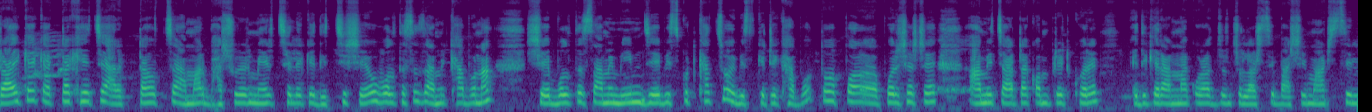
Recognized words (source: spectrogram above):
ড্রাই কেক একটা খেয়েছে, আরেকটা হচ্ছে আমার ভাসুরের মেয়ের ছেলেকে দিচ্ছি। সেও বলতেছে যে, আমি খাব না। সে বলতেছে, আমি মিম যে বিস্কুট খাচ্ছে, ওই বিস্কিটই খাব। তো পরিশেষে আমি চাটা কমপ্লিট করে এদিকে রান্না করার জন্য চলে আসছি, বাসি মাছ ছিল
